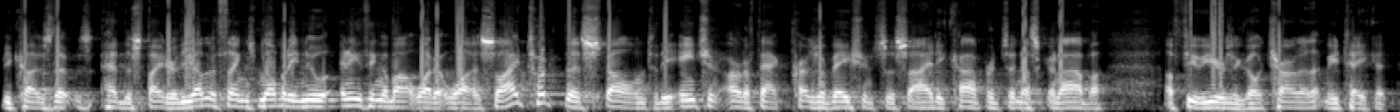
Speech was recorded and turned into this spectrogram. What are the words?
because that was, had the spider. The other things, nobody knew anything about what it was. So I took this stone to the Ancient Artifact Preservation Society conference in Escanaba a few years ago. Charlie let me take it.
